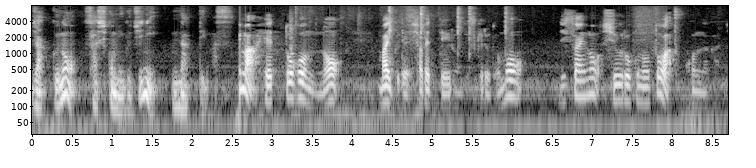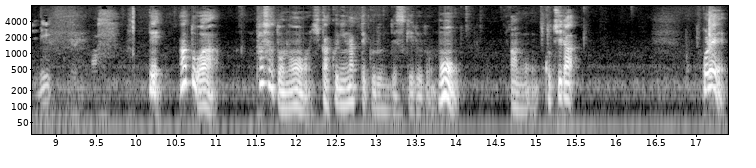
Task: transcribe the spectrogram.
ジャックの差し込み口になっています。今、ヘッドホンのマイクで喋っているんですけれども、実際の収録の音はこんな感じになります。で、あとは他社との比較になってくるんですけれども、あの、こちら。これ、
